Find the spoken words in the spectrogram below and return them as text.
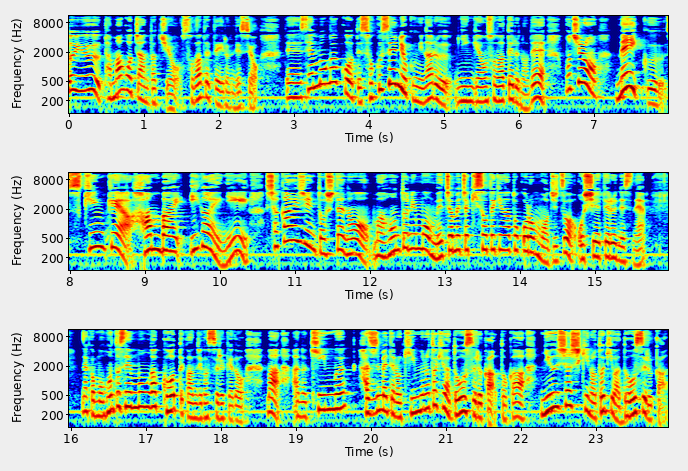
という卵ちゃんたちを育てているんですよ。で、専門学校って即戦力になる人間を育てるので、もちろんメイク、スキンケア、販売以外に、社会人としての、まあ本当にもうめちゃめちゃ基礎的なところも実は教えてるんですね。なんかもう本当専門学校って感じがするけど、まあ、あの、勤務、初めての勤務の時はどうするかとか、入社式の時はどうするか、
